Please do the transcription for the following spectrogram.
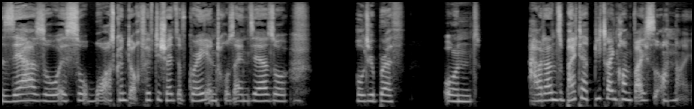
sehr so ist, so, boah, es könnte auch Fifty Shades of Grey Intro sein, sehr so, hold your breath. Und, aber dann, sobald der Beat reinkommt, war ich so, oh nein,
